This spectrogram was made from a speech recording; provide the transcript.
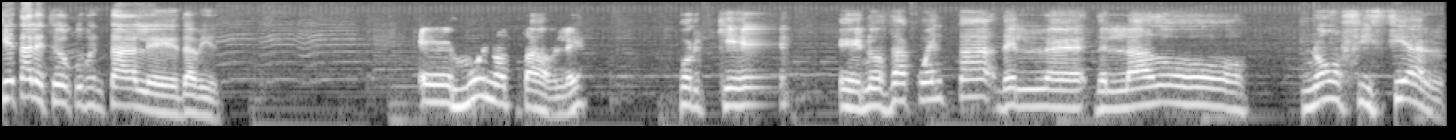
¿qué tal este documental, David? Es muy notable porque eh, nos da cuenta eh, del, lado no oficial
